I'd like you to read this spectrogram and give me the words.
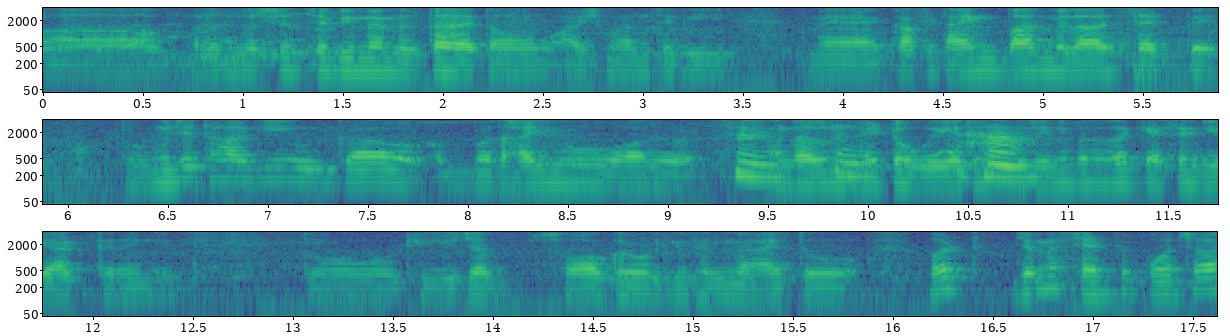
मतलब नुसरत से भी मैं मिलता रहता हूँ आयुष्मान से भी मैं काफ़ी टाइम बाद मिला सेट पे। तो मुझे था कि उनका बधाई हो और हम्म, हम्म, हिट हो गई है तो हाँ। मुझे नहीं पता था कैसे रिएक्ट करेंगे। तो क्योंकि जब सौ करोड़ की फ़िल्म में आए तो बट जब मैं सेट पे पहुँचा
